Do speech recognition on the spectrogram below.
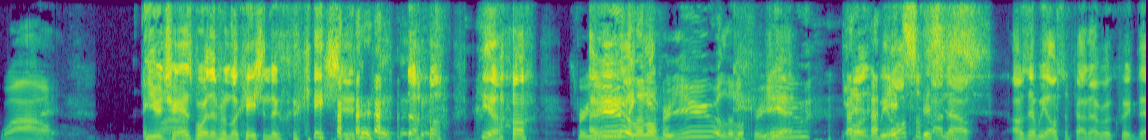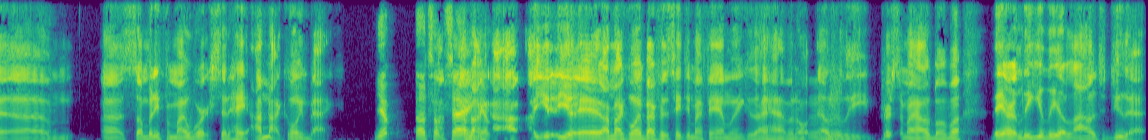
Wow. Right. And you're Wow. transporting them from location to location. so, you know, For I you, mean, a I little can't- for you, a little for Yeah. you. Well, we It's- also found is- out- I was saying we also found out real quick that um uh somebody from my work said, "Hey, I'm not going back. Yep, that's what I'm I'm saying. not. yep. I, I, you, you, uh, I'm not going back for the safety of my family because I have an Mhm. elderly person in my house. Blah, blah blah. They are legally allowed to do that.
